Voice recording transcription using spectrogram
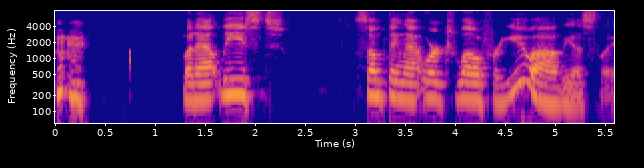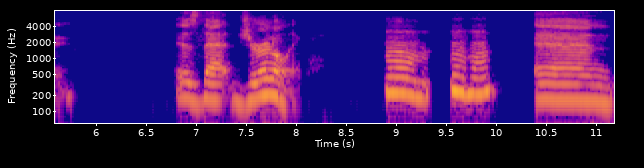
but at least something that works well for you, obviously, is that journaling. Mm, hmm And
